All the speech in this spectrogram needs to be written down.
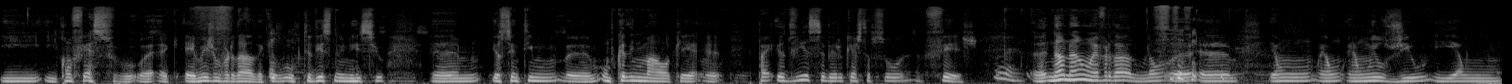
e, e confesso, é, é mesmo verdade, aquilo o que te disse no início, eu senti-me um bocadinho mal, que é, pai, eu devia saber o que esta pessoa fez. Não, uh, não, não, é verdade, não, uh, uh, é, um, é, um, é um elogio e é um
